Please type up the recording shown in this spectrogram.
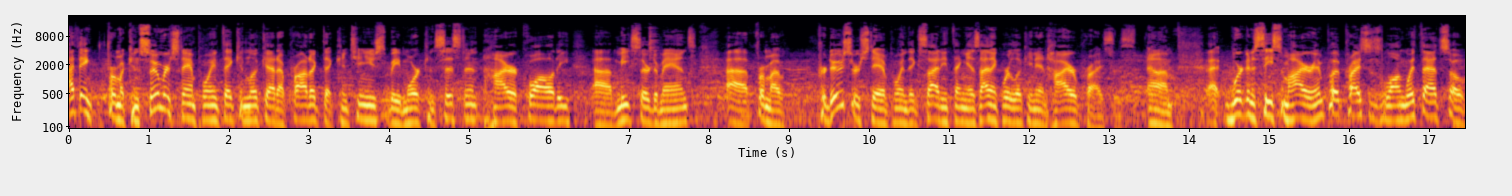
I think from a consumer standpoint, they can look at a product that continues to be more consistent, higher quality, uh, meets their demands. Uh, from a producer standpoint, the exciting thing is I think we're looking at higher prices. Um, uh, we're going to see some higher input prices along with that, so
